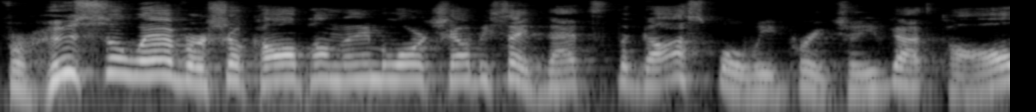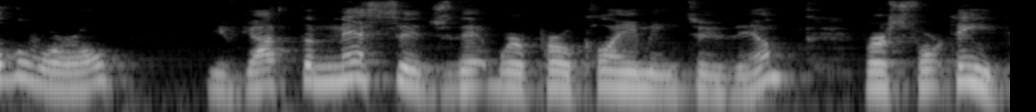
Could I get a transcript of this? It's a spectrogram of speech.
For whosoever shall call upon the name of the Lord shall be saved. That's the gospel we preach. So you've got to all the world. You've got the message that we're proclaiming to them. Verse 14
